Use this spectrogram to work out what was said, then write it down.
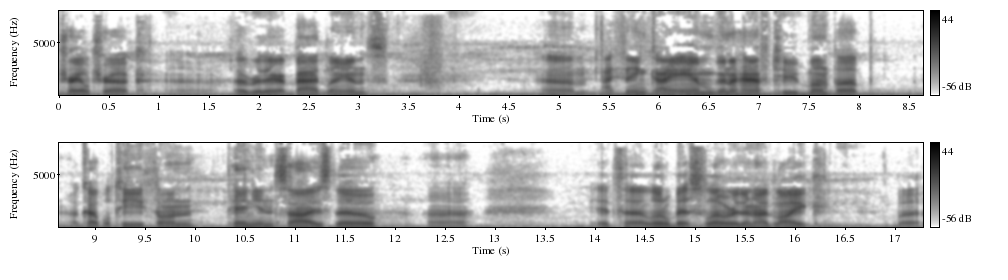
trail truck uh, over there at Badlands. Um, I think I am going to have to bump up a couple teeth on pinion size though. Uh, it's a little bit slower than I'd like, but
